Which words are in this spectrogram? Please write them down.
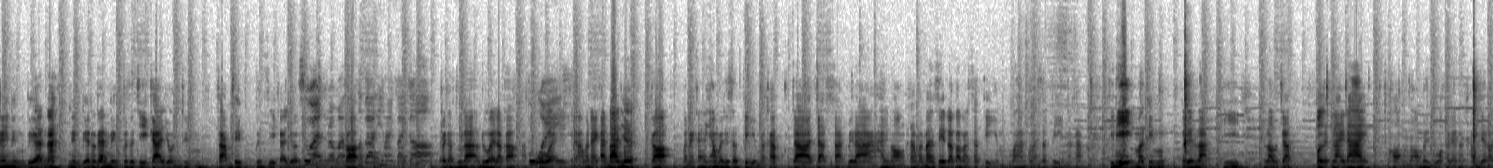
ใน 1 เดือนนะ 1 เดือนตั้งแต่1พฤศจิกายนถึง 30พฤศจิกายน ส่วนประมาณก็สัปดาห์ที่หายไปก็ ไปทำธุระด้วยแล้วก็ป่วยอ่าวันไหนการบ้านเยอะ ก็วันไหนก็ยังไม่ได้สตรีมนะครับ จะจัดสรรเวลาให้น้องทำการบ้านเสร็จแล้วก็มาสตรีมว่างก็มาสตรีมนะครับ ทีนี้มาถึงประเด็นหลักที่เราจะเปิดรายได้ของน้องใบบัวกันแล้วนะครับ เดี๋ยวเรา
